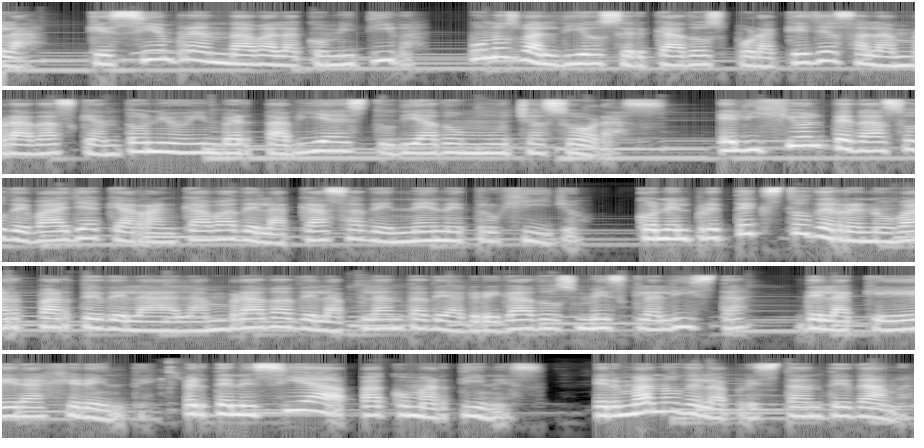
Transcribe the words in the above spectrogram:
la que siempre andaba la comitiva, unos baldíos cercados por aquellas alambradas que Antonio Invert había estudiado muchas horas. Eligió el pedazo de valla que arrancaba de la casa de Nene Trujillo, con el pretexto de renovar parte de la alambrada de la planta de agregados mezcla lista, de la que era gerente. Pertenecía a Paco Martínez, hermano de la prestante dama.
